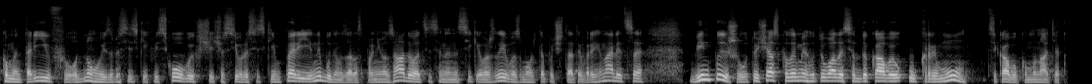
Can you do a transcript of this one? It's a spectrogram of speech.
коментарів одного із російських військових ще часів Російської імперії. Не будемо зараз про нього згадувати, це не настільки важливо, зможете почитати в оригіналі це. Він пише: у той час, коли ми готувалися до кави у Криму, цікаво кому натяк,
